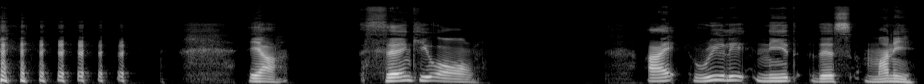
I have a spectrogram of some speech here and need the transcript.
yeah. Thank you all. I really need this money.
